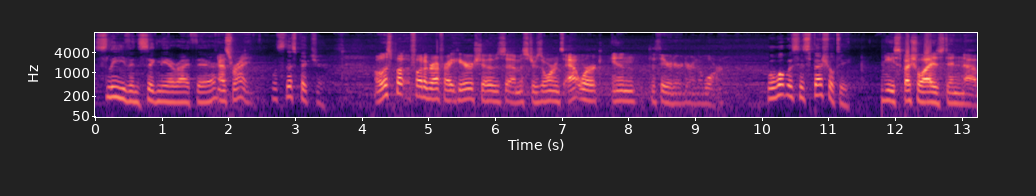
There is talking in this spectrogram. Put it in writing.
sleeve insignia right there. That's right. What's this picture? Well, this photograph right here shows uh, Mr. Zornes at work in the theater during the war. Well, what was his specialty? He specialized in uh,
